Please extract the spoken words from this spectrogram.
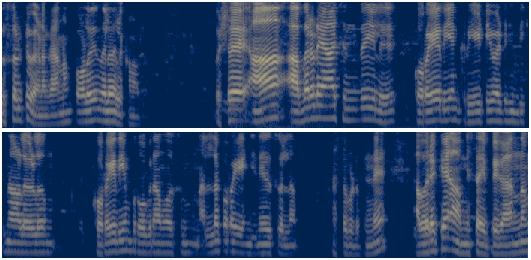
റിസൾട്ട് വേണം. കാരണം കോളേജ് നിലനിൽക്കണമല്ലോ. പക്ഷേ ആ അവരുടെ ആ ചിന്തയിൽ കുറേയധികം ക്രിയേറ്റീവായിട്ട് ചിന്തിക്കുന്ന ആളുകളും കുറേയധികം പ്രോഗ്രാമേഴ്സും നല്ല കുറേ എഞ്ചിനീയേഴ്സും എല്ലാം നഷ്ടപ്പെട്ടു. പിന്നെ അവരൊക്കെ ആ മിസ്സായിപ്പോയി. കാരണം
